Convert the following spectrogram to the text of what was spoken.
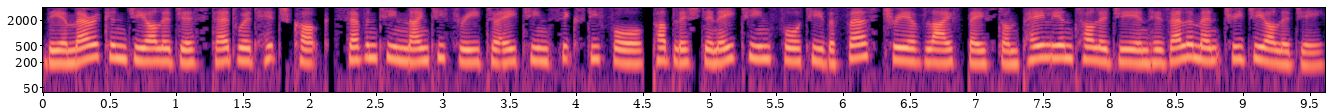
The American geologist Edward Hitchcock (1793–1864) published in 1840 the first tree of life based on paleontology in his Elementary Geology.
